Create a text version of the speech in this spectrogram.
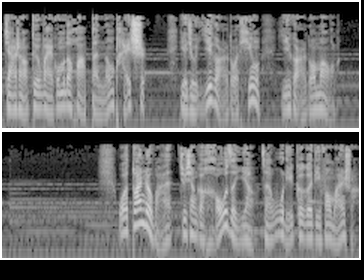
加上对外公的话本能排斥，也就一个耳朵听，一个耳朵冒了。我端着碗，就像个猴子一样，在屋里各个地方玩耍，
